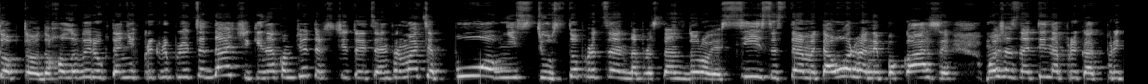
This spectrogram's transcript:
тобто до голови рук та ніг прикріплюються датчики, і на комп'ютер зчитується інформація повністю 100% про стан здоров'я. Всі системи та органи показує. Можна знайти, наприклад, причину. Ви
